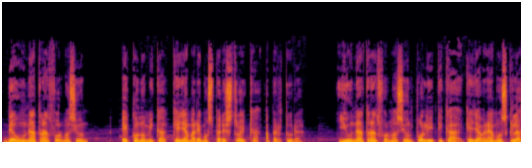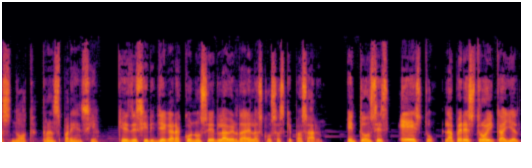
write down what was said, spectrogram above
de una transformación económica que llamaremos perestroika, apertura, y una transformación política que llamaremos glasnost, transparencia, que es decir, llegar a conocer la verdad de las cosas que pasaron. Entonces, esto, la perestroika y el,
